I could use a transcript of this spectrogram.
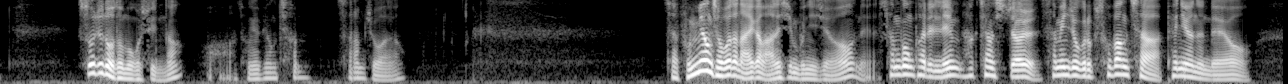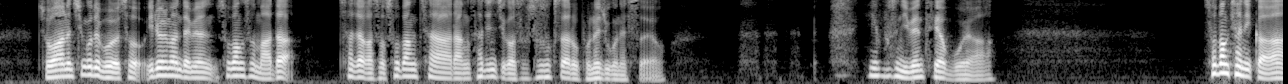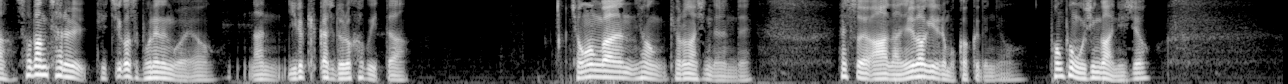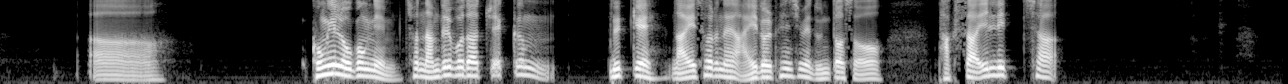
소주도 얻어 먹을 수 있나? 와, 동엽이 형 참 사람 좋아요. 자, 분명 저보다 나이가 많으신 분이죠. 네, 3081님 학창 시절 3인조 그룹 소방차 팬이었는데요. 좋아하는 친구들 모여서 일요일만 되면 소방서마다 찾아가서 소방차랑 사진 찍어서 소속사로 보내주곤 했어요. 이게 무슨 이벤트야 뭐야. 소방차니까 소방차를 찍어서 보내는 거예요. 난 이렇게까지 노력하고 있다. 정원관 형 결혼하신다는데 했어요. 아, 난 1박 2일을 못 갔거든요. 펑펑 우신 거 아니죠? 아, 0150님, 전 남들보다 쬐끔 늦게 나이 서른에 아이돌 팬심에 눈 떠서 박사 1, 2차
